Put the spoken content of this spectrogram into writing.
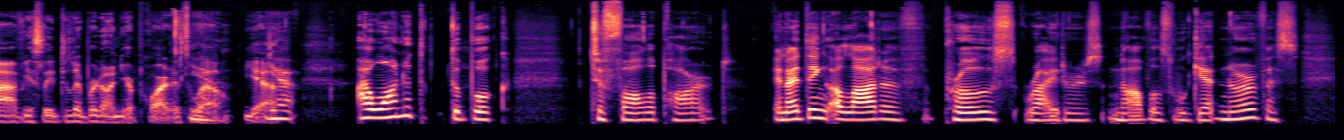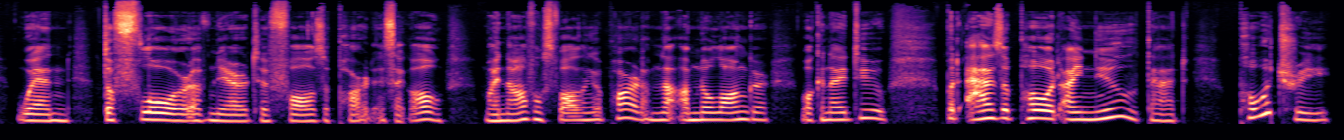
obviously deliberate on your part as well. Yeah. Yeah. I wanted the book to fall apart. And I think a lot of prose writers, novels will get nervous when the floor of narrative falls apart. It's like, oh, my novel's falling apart. I'm not I'm no longer what can I do? But as a poet, I knew that poetry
